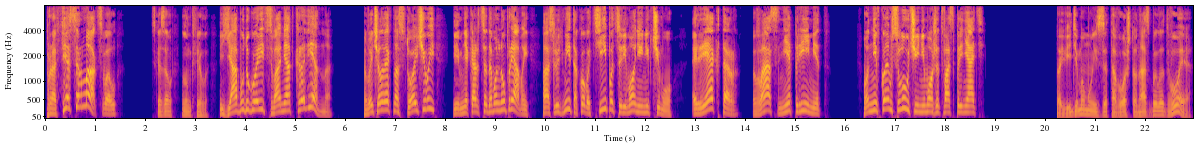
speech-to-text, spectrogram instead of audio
«Профессор Максвелл!» — сказал Лунгфилл. «Я буду говорить с вами откровенно. Вы человек настойчивый и, мне кажется, довольно упрямый, а с людьми такого типа церемонии ни к чему. Ректор вас не примет. Он ни в коем случае не может вас принять. По-видимому, из-за того, что нас было двое.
